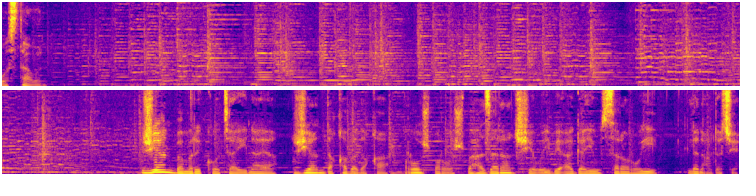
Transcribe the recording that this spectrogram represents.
وەستاون. ژیان بە مەرگ کۆتایی نایە، ژیان دەقە بە دەقە، ڕۆژ بە ڕۆژ، بە هەزاران شێوەی بێ ئاگایی و سەرەڕۆیی لەناو دەچێ.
